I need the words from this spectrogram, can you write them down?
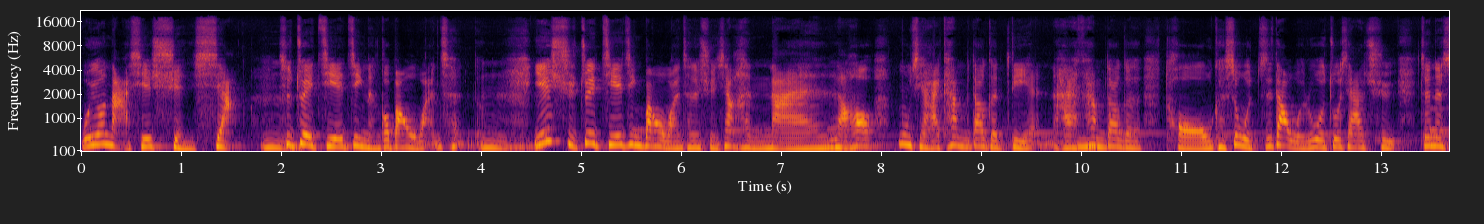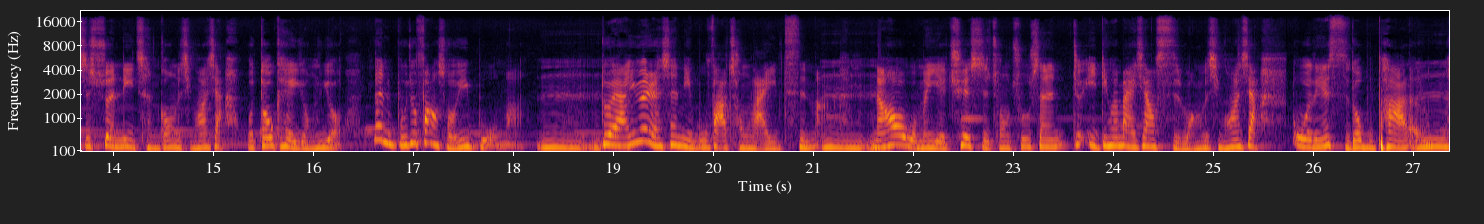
我有哪些选项。是最接近能够帮我完成的。嗯，也许最接近帮我完成的选项很难，嗯，然后目前还看不到个点，还看不到个头。嗯，可是我知道，我如果做下去，真的是顺利成功的情况下，我都可以拥有。那你不就放手一搏吗？嗯，对啊，因为人生你无法重来一次嘛。嗯，然后我们也确实从出生就一定会迈向死亡的情况下，我连死都不怕了。嗯，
